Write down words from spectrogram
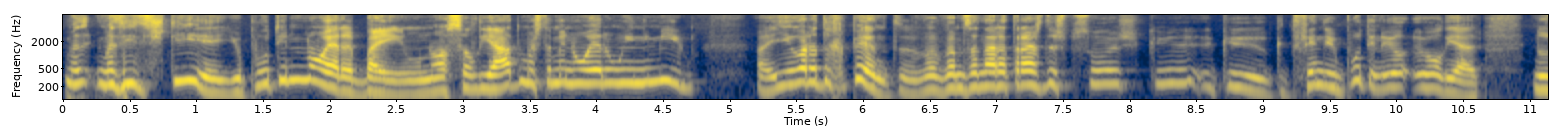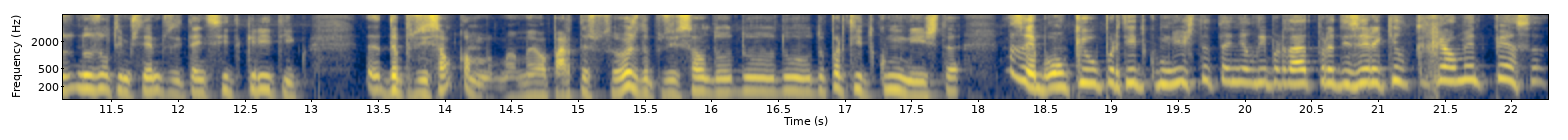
mas, mas, existia e o Putin não era bem o nosso aliado, mas também não era um inimigo. E agora, de repente, vamos andar atrás das pessoas que, que, que defendem o Putin. Eu, eu aliás, nos, nos últimos tempos, e tenho sido crítico da posição, como a maior parte das pessoas, da posição do, do, do, do, Partido Comunista, mas é bom que o Partido Comunista tenha liberdade para dizer aquilo que realmente pensa.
